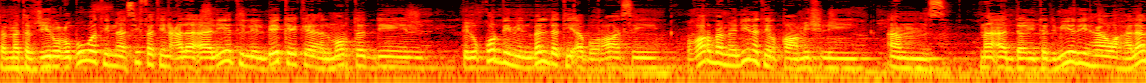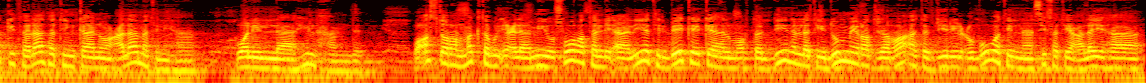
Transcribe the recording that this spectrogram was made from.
تم تفجير عبوة ناسفة على آلية للبيكيكيه المرتدين بالقرب من بلدة أبو راسي غرب مدينة القامشلي. أمس ما أدى لتدميرها وهلاك ثلاثة كانوا على متنها ولله الحمد. وأصدر المكتب الإعلامي صورة لآلية البيكيكه المرتدين التي دمرت جراء تفجير العبوة الناسفة عليها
